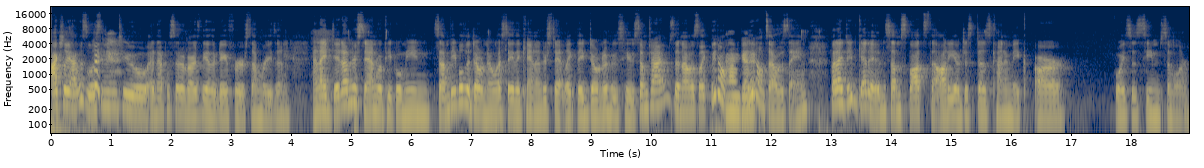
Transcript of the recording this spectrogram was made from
Actually, I was listening to an episode of ours the other day for some reason, and I did understand what people mean. Some people that don't know us say they can't understand, like they don't know who's who sometimes. And I was like, we don't, I don't we it. don't sound the same. But I did get it. In some spots, the audio just does kind of make our voices seem similar.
